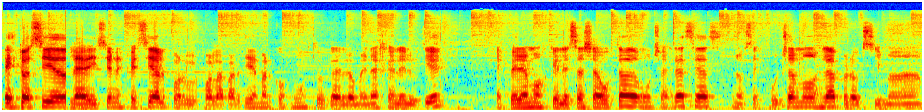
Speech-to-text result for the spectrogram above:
esto ha sido la edición especial por, por la partida de Marcos Musto, que el homenaje a Lelutier. Esperemos que les haya gustado, muchas gracias. Nos escuchamos la próxima.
